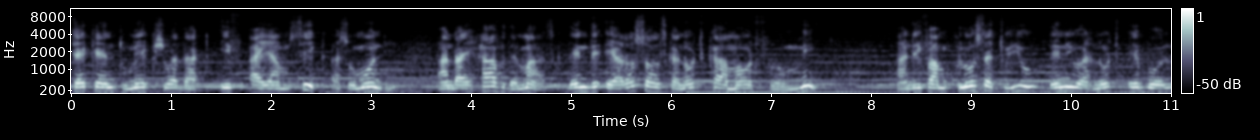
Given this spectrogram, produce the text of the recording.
taken to make sure that if I am sick as Omondi and I have the mask, then the aerosols cannot come out from me. And if I'm closer to you, then you are not able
